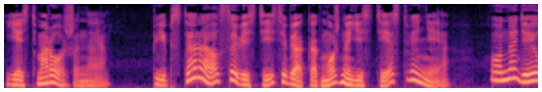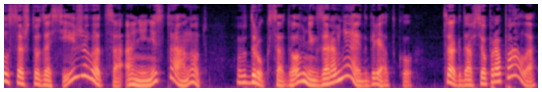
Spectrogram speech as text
есть мороженое. Пип старался вести себя как можно естественнее. Он надеялся, что засиживаться они не станут. Вдруг садовник заровняет грядку. Тогда все пропало.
